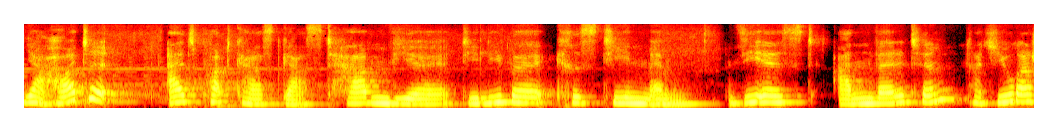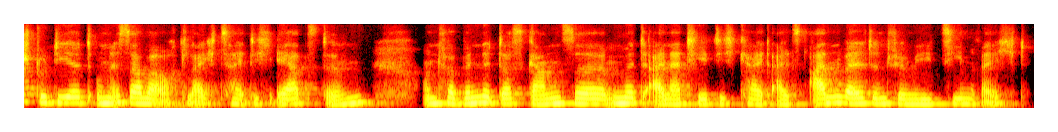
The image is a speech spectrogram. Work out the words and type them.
Ja, heute als Podcast-Gast haben wir die liebe Christine Mem. Sie ist Anwältin, hat Jura studiert und ist aber auch gleichzeitig Ärztin und verbindet das Ganze mit einer Tätigkeit als Anwältin für Medizinrecht.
